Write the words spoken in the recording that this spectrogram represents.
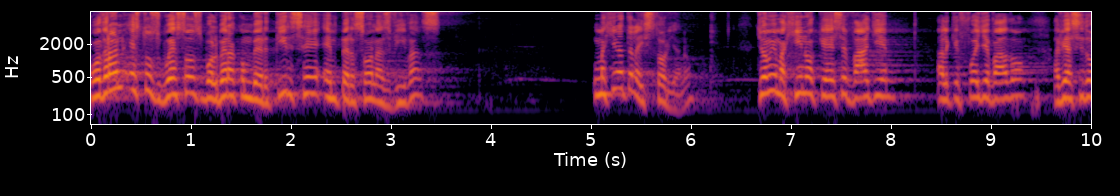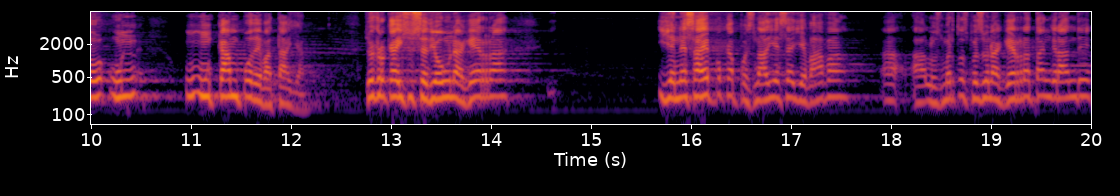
¿Podrán estos huesos volver a convertirse en personas vivas? Imagínate la historia, ¿no? Yo me imagino que ese valle al que fue llevado había sido un, un campo de batalla. Yo creo que ahí sucedió una guerra y en esa época pues nadie se llevaba a, los muertos después de una guerra tan grande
